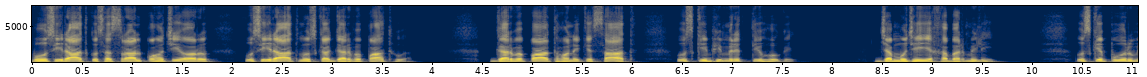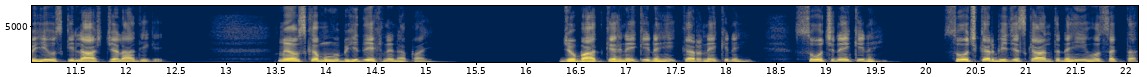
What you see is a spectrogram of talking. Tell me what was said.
वो उसी रात को ससुराल पहुँची और उसी रात में उसका गर्भपात हुआ। गर्भपात होने के साथ उसकी भी मृत्यु हो गई। जब मुझे ये खबर मिली, उसके पूर्व ही उसकी लाश जला दी गई। मैं उसका मुँह भी देखने न पाई। जो बात कहने की नहीं, करने की नहीं, सोचने की नहीं, सोचकर भी जिसका अंत नहीं हो सकता,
